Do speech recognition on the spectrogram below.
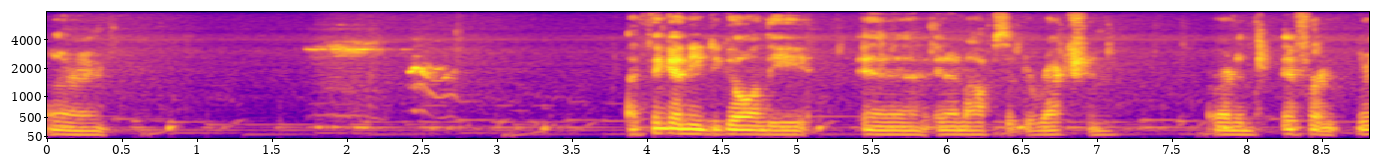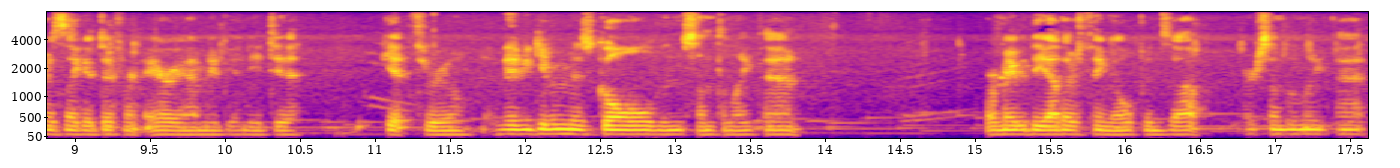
All right. I think I need to go on the in, in an opposite direction, or in a different. There's like a different area. Maybe I need to get through. Maybe give him his gold and something like that, or maybe the other thing opens up or something like that.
